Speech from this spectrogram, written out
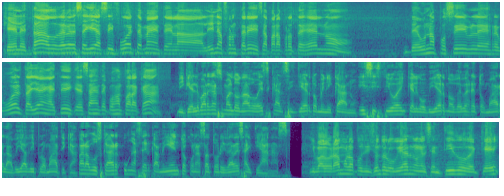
Que el Estado debe de seguir así fuertemente en la línea fronteriza para protegernos de una posible revuelta allá en Haití, que esa gente cojan para acá. Miguel Vargas Maldonado es canciller dominicano. Insistió en que el gobierno debe retomar la vía diplomática para buscar un acercamiento con las autoridades haitianas. Y valoramos la posición del gobierno en el sentido de que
